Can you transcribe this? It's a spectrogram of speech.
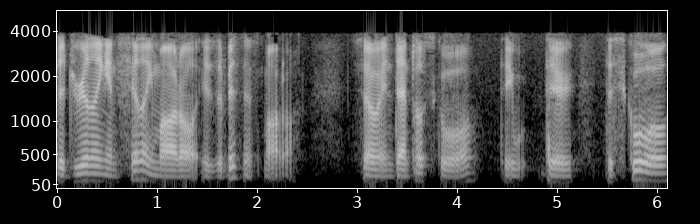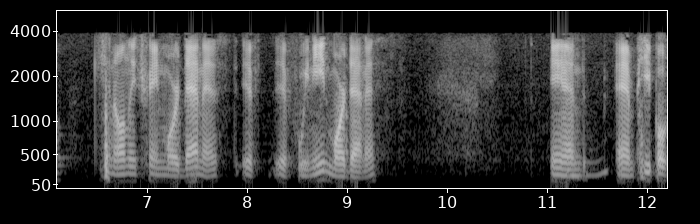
the drilling and filling model is a business model. So in dental school, they they the school can only train more dentists if if we need more dentists and Mm-hmm. and people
